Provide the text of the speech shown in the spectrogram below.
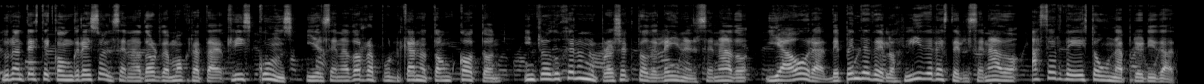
Durante este Congreso, el senador demócrata Chris Coons y el senador republicano Tom Cotton introdujeron un proyecto de ley en el Senado y ahora depende de los líderes del Senado hacer de esto una prioridad.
